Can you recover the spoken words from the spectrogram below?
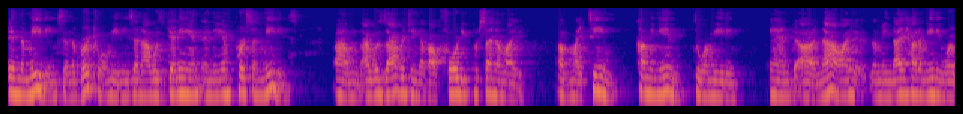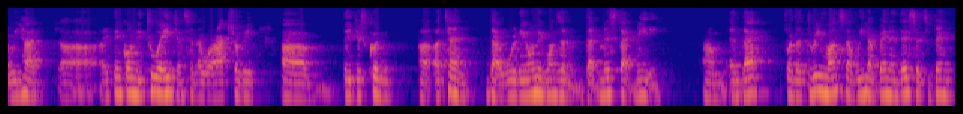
in the meetings and the virtual meetings than I was getting in, in the in-person meetings. Um, I was averaging about 40% of my of my team coming in to a meeting, and uh, now I I mean I had a meeting where we had uh, I think only two agents, and they were actually uh, they just couldn't uh, attend. That were the only ones that that missed that meeting, um, and that for the three months that we have been in this, it's been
